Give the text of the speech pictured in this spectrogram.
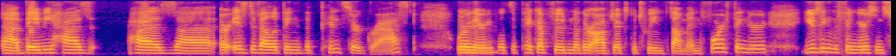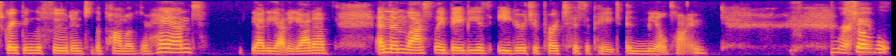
Uh, baby has has uh, or is developing the pincer grasp, where mm-hmm. they're able to pick up food and other objects between thumb and forefinger, using the fingers and scraping the food into the palm of their hand. Yada yada yada. And then lastly, baby is eager to participate in mealtime. Right. So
